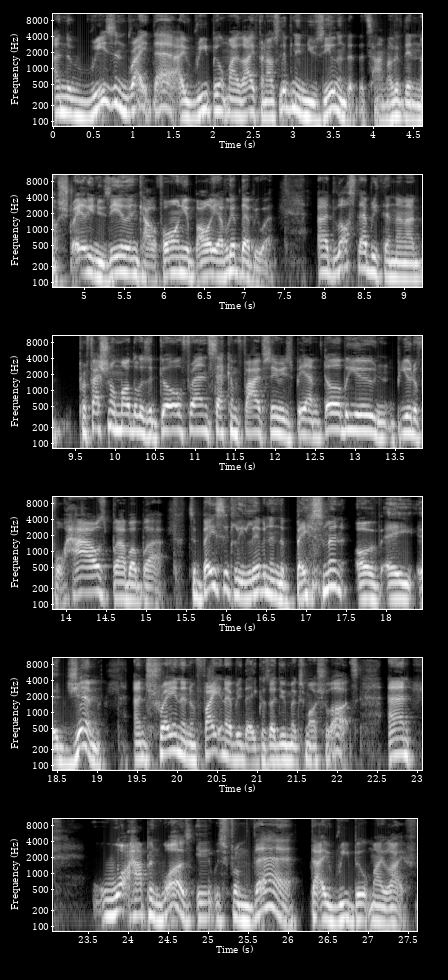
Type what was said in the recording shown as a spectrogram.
And the reason right there, I rebuilt my life. And I was living in New Zealand at the time. I lived in Australia, New Zealand, California, Bali. I've lived everywhere. I'd lost everything and I'd professional model as a girlfriend, second five series BMW, beautiful house, blah, blah, blah. To basically living in the basement of a, a gym and training and fighting every day because I do mixed martial arts. And what happened was it was from there that I rebuilt my life.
